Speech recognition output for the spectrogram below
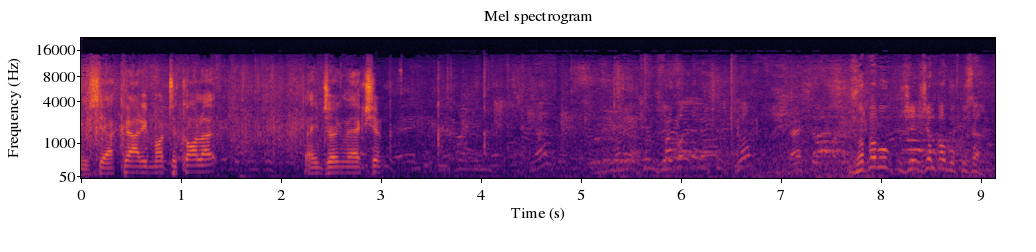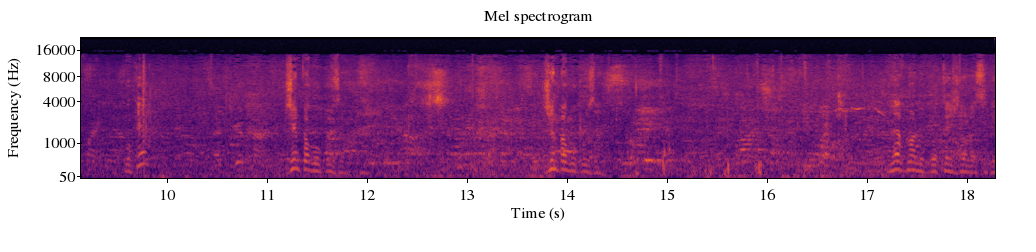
You see our crowd enjoying the action. Je vois pas beaucoup, j'ai- j'aime pas beaucoup ça. Ok J'aime pas beaucoup ça. J'aime pas beaucoup ça. Lève-moi le protège dans la s'il te.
